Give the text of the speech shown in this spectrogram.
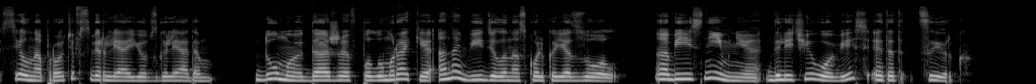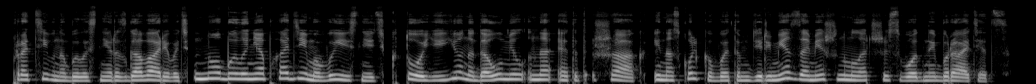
Сел напротив, сверля ее взглядом. Думаю, даже в полумраке она видела, насколько я зол. Объясни мне, для чего весь этот цирк? Противно было с ней разговаривать, но было необходимо выяснить, кто ее надоумил на этот шаг и насколько в этом дерьме замешан младший сводный братец.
